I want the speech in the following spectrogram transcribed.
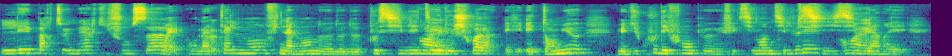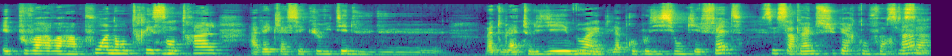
les partenaires qui font ça. Ouais, on a tellement finalement de, possibilités, de choix, et, tant mieux. Mais du coup, des fois, on peut effectivement un petit peu s'y perdre et, de pouvoir avoir un point d'entrée mm. central avec la sécurité du, bah, de l'atelier ou de la proposition qui est faite. C'est quand même super confortable.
